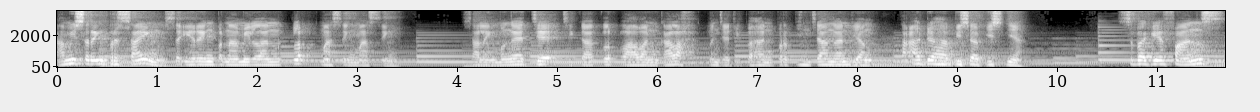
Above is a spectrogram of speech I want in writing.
kami sering bersaing seiring penampilan klub masing-masing. Saling mengejek jika klub lawan kalah menjadi bahan perbincangan yang tak ada habis-habisnya. Sebagai fans,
